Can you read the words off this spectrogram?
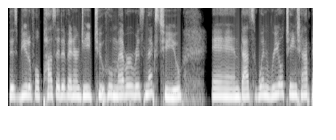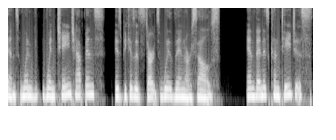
this beautiful positive energy to whomever is next to you, and that's when real change happens. When when change happens is because it starts within ourselves, and then it's contagious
